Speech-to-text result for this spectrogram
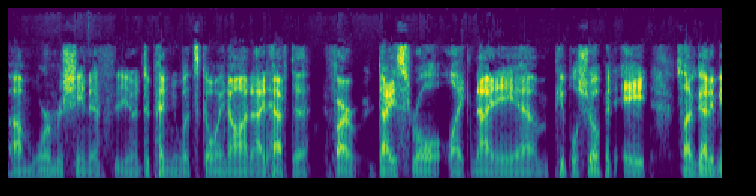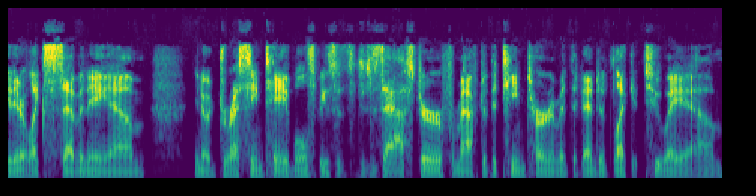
um, War Machine, if you know, depending what's going on, I'd have to if our dice roll like 9 a.m., people show up at eight, so I've got to be there at like 7 a.m. You know, dressing tables because it's a disaster from after the team tournament that ended like at 2 a.m.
